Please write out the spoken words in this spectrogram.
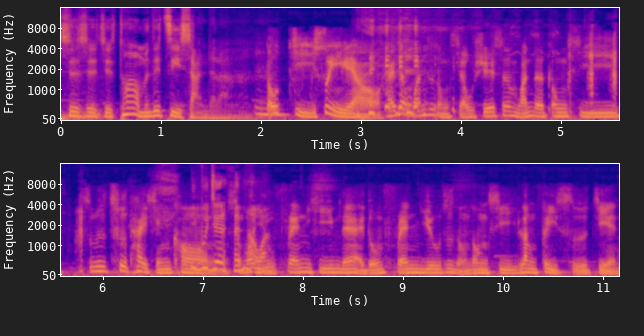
是是是，通常我们都自己闪的啦。都几岁了，还在玩这种小学生玩的东西，是不是吃太行空？你不觉得很好玩什 friend him then I don't friend you 这种东西浪费时间。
